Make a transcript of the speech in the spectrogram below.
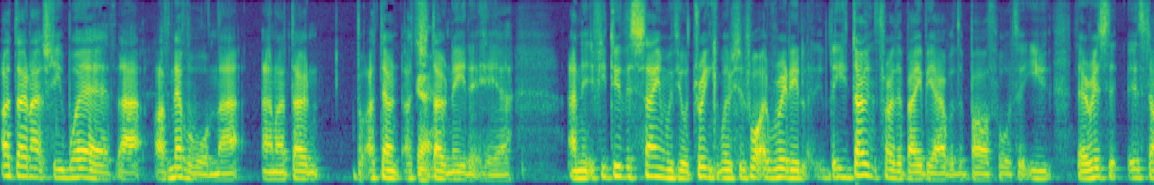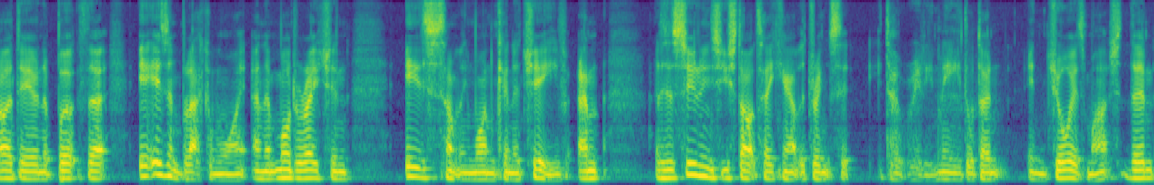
I don't actually wear that. I've never worn that, and I don't, but I don't, I just Yeah. don't need it here. And if you do the same with your drinking, which is what I really, you don't throw the baby out with the bathwater. You there is this idea in the book that it isn't black and white, and that moderation is something one can achieve. And as soon as you start taking out the drinks that you don't really need or don't enjoy as much, then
